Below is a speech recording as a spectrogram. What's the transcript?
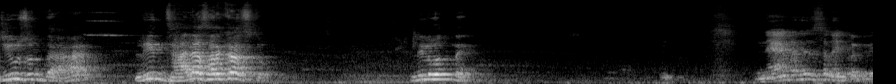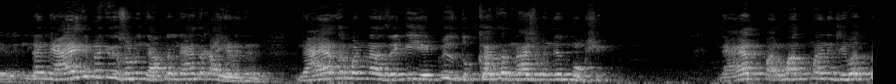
जीव सुद्धा लीन झाल्यासारखा असतो. लीन होत नाही. न्यायामध्ये प्रक्रिया न्यायाची प्रक्रिया सोडून द्या. आपल्याला न्यायाचं काय घेणं नाही न्यायाचं म्हणणं असं आहे की एकवीस दुःखाचा नाश म्हणजे मोक्ष. न्यायात परमात्मा आणि जीवात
